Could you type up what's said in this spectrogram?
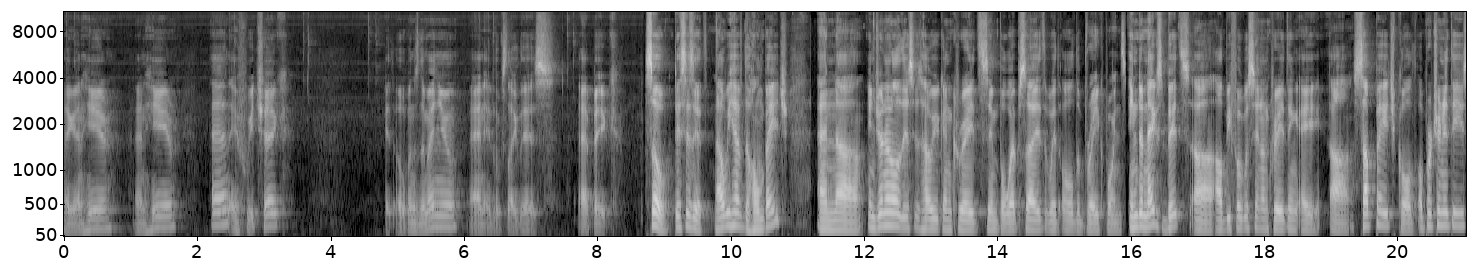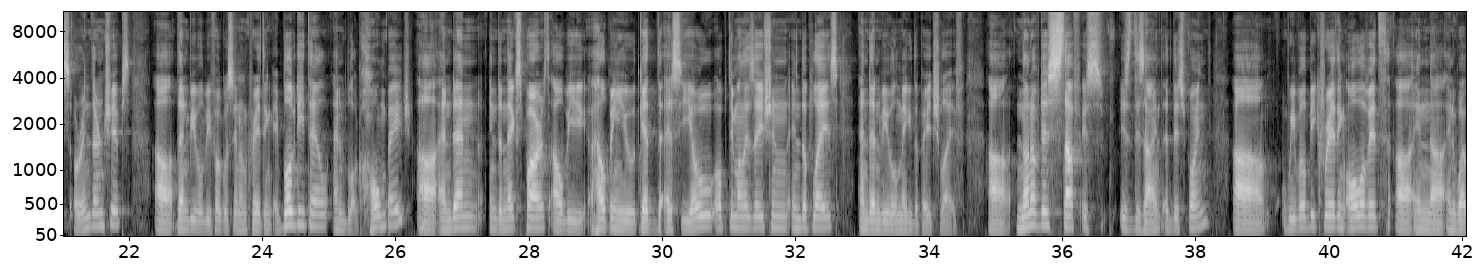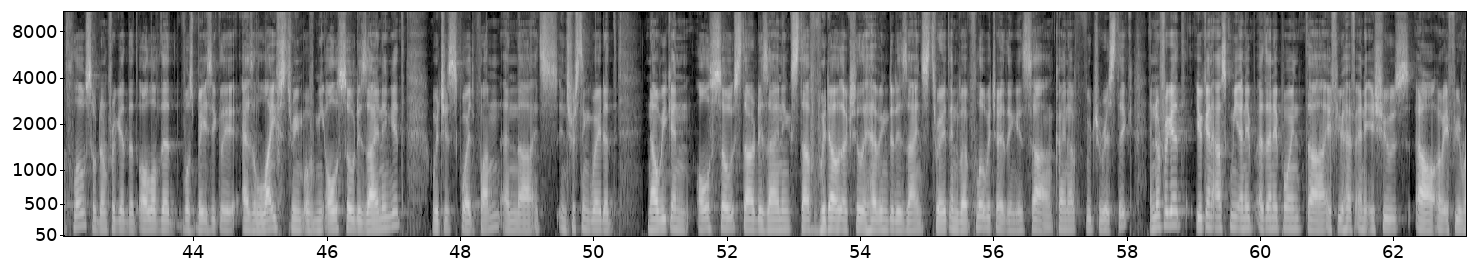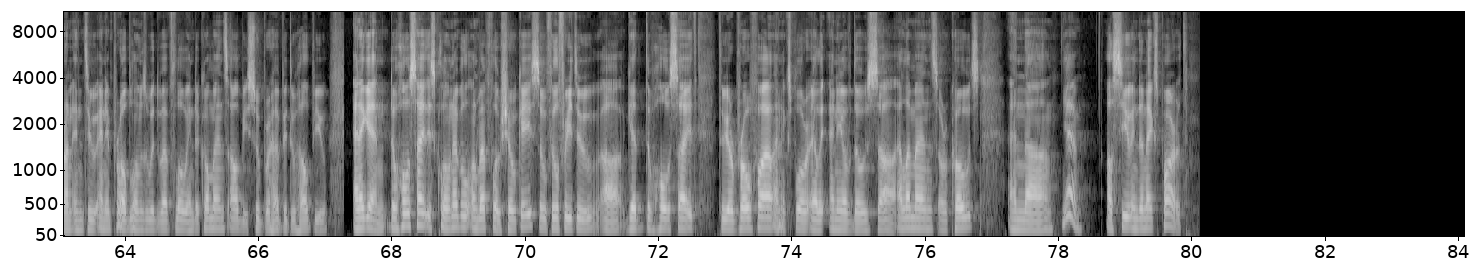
Again here and here. And if we check, it opens the menu and it looks like this. Epic. So this is it. Now we have the homepage. And uh, in general, this is how you can create simple website with all the breakpoints. In the next bits, uh, I'll be focusing on creating a uh, subpage called opportunities or internships. Uh, then we will be focusing on creating a blog detail and blog homepage. Uh, and then in the next part, I'll be helping you get the SEO optimization into place. And then we will make the page live. Uh, none of this stuff is is designed at this point. Uh, we will be creating all of it uh, in uh, in Webflow. So don't forget that all of that was basically as a live stream of me also designing it, which is quite fun and uh, it's interesting way that now we can also start designing stuff without actually having the design straight in Webflow, which I think is uh, kind of futuristic. And don't forget, you can ask me any, at any point uh, if you have any issues uh, or if you run into any problems with Webflow in the comments. I'll be super happy to help you. And again, the whole site is clonable on Webflow Showcase, so feel free to uh, get the whole site to your profile and explore any of those uh, elements or codes. And uh, yeah, I'll see you in the next part.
